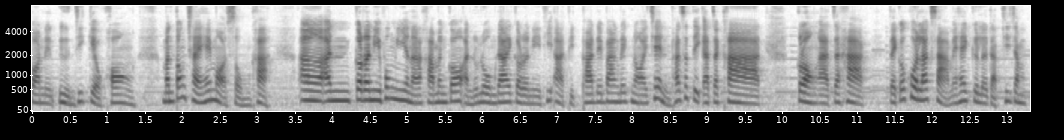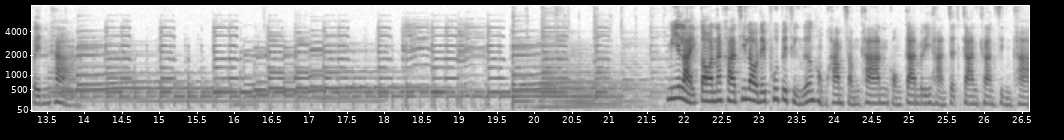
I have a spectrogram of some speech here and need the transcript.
กรอื่น ๆ ที่เกี่ยวข้อง มันต้องใช้ให้เหมาะสมค่ะอันกรณีพวกนี้นะคะมันก็อนุโลมได้กรณีที่อาจผิดพลาดได้บ้างเล็กน้อย เช่นพลาสติกอาจจะขาด กล่องอาจจะหัก แต่ก็ควรรักษาไม่ให้เกินระดับที่จำเป็นค่ะ มีหลายตอนนะคะที่เราได้พูดไปถึงเรื่องของความสำคัญของการบริหารจัดการคลังสินค้า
